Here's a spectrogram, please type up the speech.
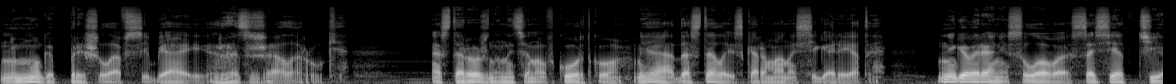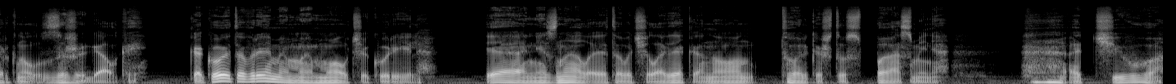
немного пришла в себя и разжала руки. Осторожно натянув куртку, я достала из кармана сигареты – не говоря ни слова, сосед чиркнул зажигалкой. Какое-то время мы молча курили. Я не знала этого человека, но он только что спас меня. От чего?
